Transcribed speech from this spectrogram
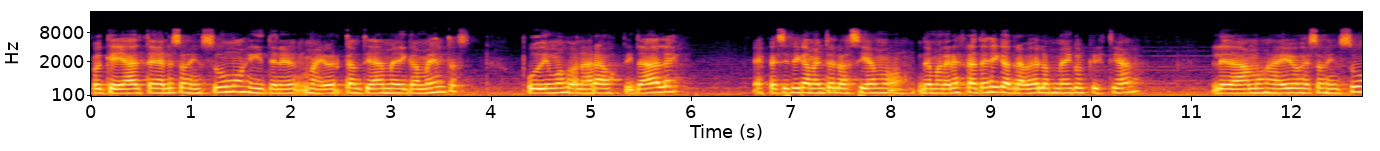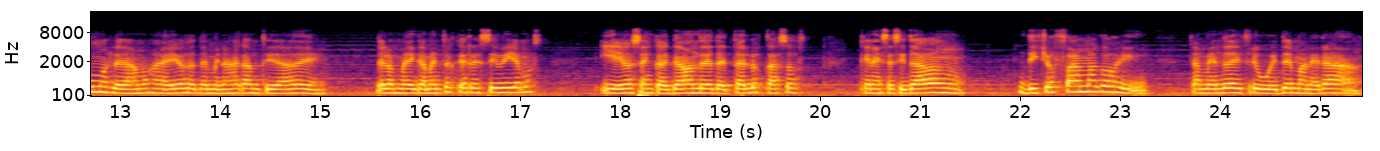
porque ya al tener esos insumos y tener mayor cantidad de medicamentos pudimos donar a hospitales, específicamente lo hacíamos de manera estratégica a través de los médicos cristianos, le dábamos a ellos esos insumos, le dábamos a ellos determinada cantidad de, de los medicamentos que recibíamos y ellos se encargaban de detectar los casos que necesitaban dichos fármacos y también de distribuir de manera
